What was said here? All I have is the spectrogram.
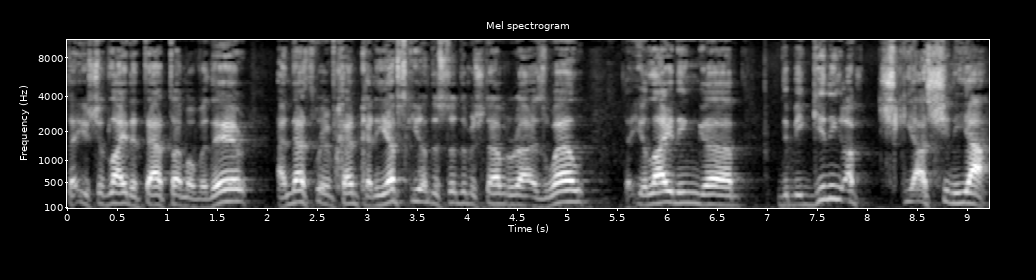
that you should light at that time over there. And that's where Chaim Kanievsky understood the Mishnah Berurah as well, that you're lighting uh, the beginning of Shkia Shiniyah.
